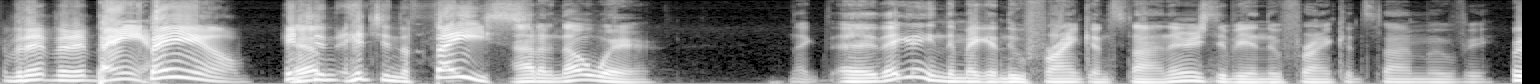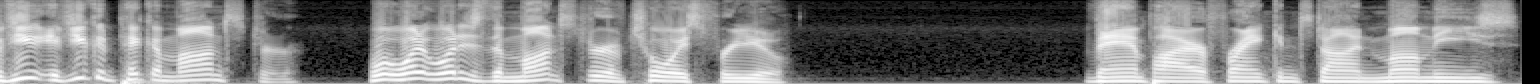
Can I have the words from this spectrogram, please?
but it, but it, Bam. bam, hit, Yep. you, hit you in the face. out of nowhere. Like uh, they need to make a new Frankenstein. There needs to be a new Frankenstein movie. If you if you could pick a monster, what what what is the monster of choice for you? Vampire, Frankenstein, mummies.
